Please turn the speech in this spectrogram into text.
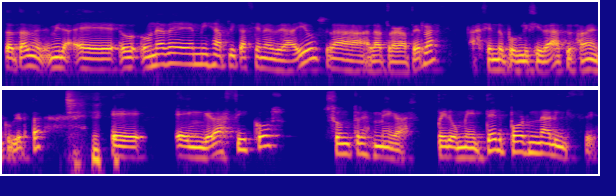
Totalmente. Mira, eh, una de mis aplicaciones de iOS, la, la Tragaperras, haciendo publicidad, tú sabes, encubierta, eh, en gráficos son 3 megas, pero meter por narices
